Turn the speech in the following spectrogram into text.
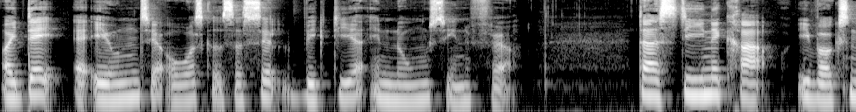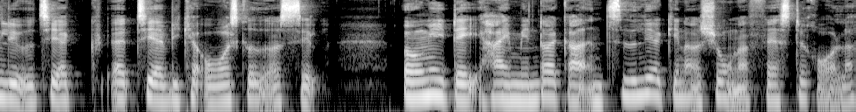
Og i dag er evnen til at overskride sig selv vigtigere end nogensinde før. Der er stigende krav i voksenlivet til at, til at vi kan overskride os selv. Unge i dag har i mindre grad end tidligere generationer faste roller.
